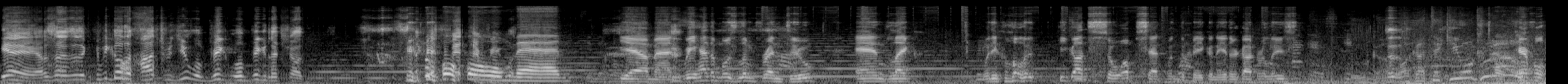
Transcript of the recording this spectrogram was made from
Yeah, yeah. yeah. I was, I was like, can we go to Hajj with you? We'll bring we'll bring lechon. Oh man. in the whole Yeah, man. We had a Muslim friend too, and like, what do you call it? He got so upset when the Baconator got released. Oh, Careful.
